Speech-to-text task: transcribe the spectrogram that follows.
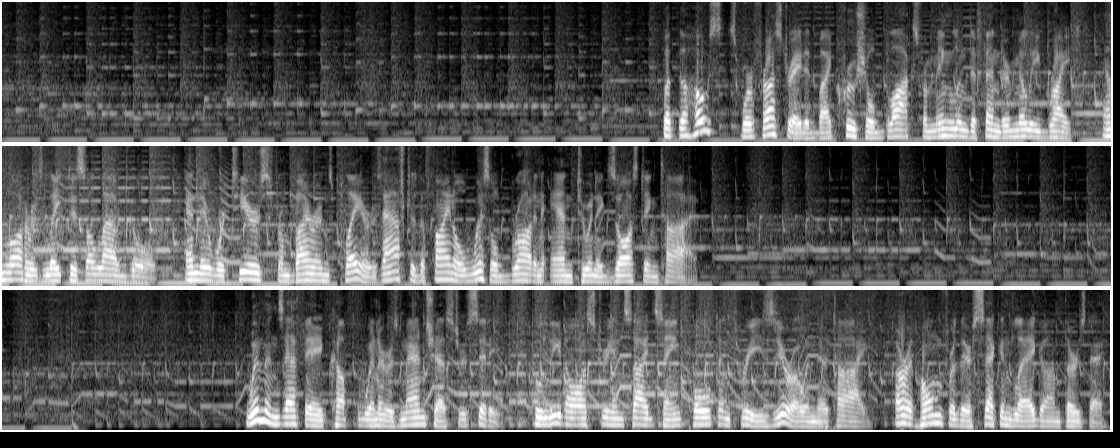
But the hosts were frustrated by crucial blocks from England defender Millie Bright and Laudehr's late disallowed goal, and there were tears from Bayern's players after the final whistle brought an end to an exhausting tie. Women's FA Cup winners Manchester City, who lead Austrian side St Pölten 3-0 in their tie, are at home for their second leg on Thursday.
